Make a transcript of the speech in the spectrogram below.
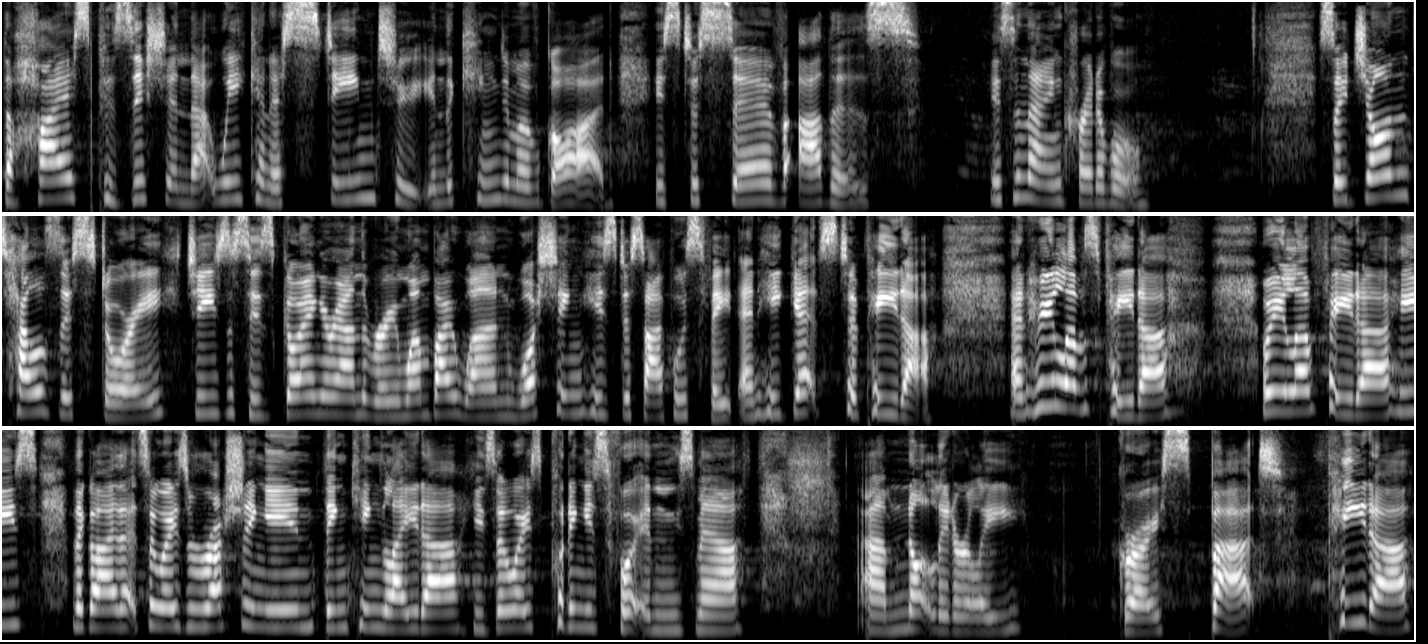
The highest position that we can esteem to in the kingdom of God is to serve others. Isn't that incredible? So, John tells this story. Jesus is going around the room one by one, washing his disciples' feet, and he gets to Peter. And who loves Peter? We love Peter. He's the guy that's always rushing in, thinking later. He's always putting his foot in his mouth. Um, not literally gross, but Peter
